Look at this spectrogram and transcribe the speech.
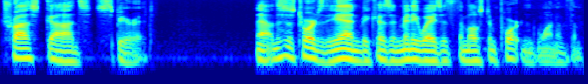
trust God's Spirit. Now, this is towards the end because in many ways it's the most important one of them.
